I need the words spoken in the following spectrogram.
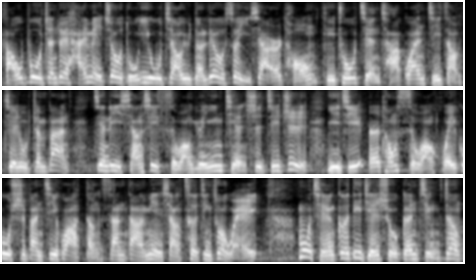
法务部针对海美就读义务教育的六岁以下儿童，提出检察官及早介入侦办、建立详细死亡原因检视机制，以及儿童死亡回顾示范计划等三大面向测进作为。目前各地检署跟警政、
